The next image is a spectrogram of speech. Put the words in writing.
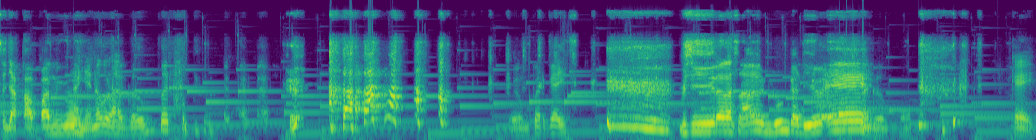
Sejak kapan Gung? Nanya ulah gemper. gemper guys. Bisa rasain Gung ka dieu eh. Oke,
